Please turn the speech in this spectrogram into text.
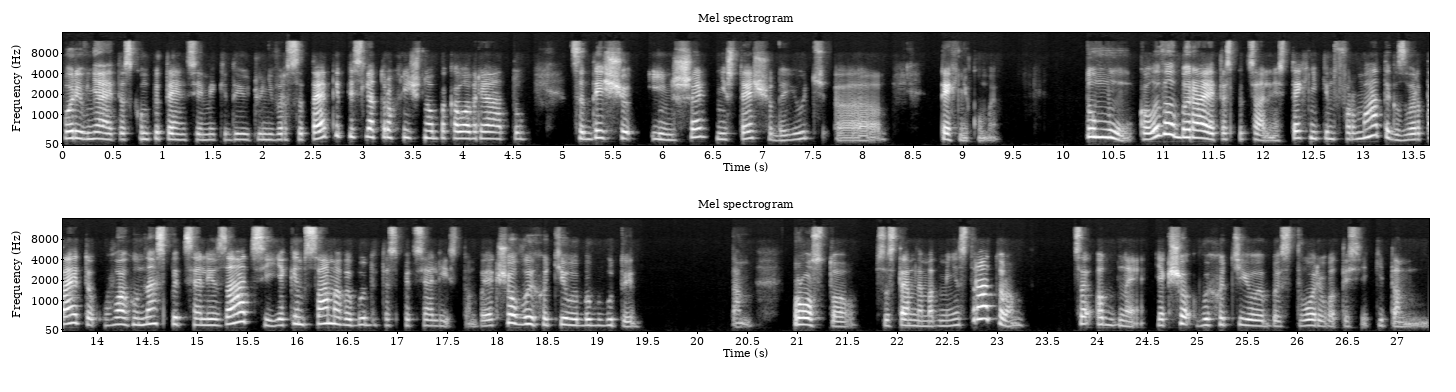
порівняєте з компетенціями, які дають університети після трьохрічного бакалавріату, це дещо інше, ніж те, що дають е, технікуми. Тому, коли ви обираєте спеціальність технік-інформатик, звертайте увагу на спеціалізації, яким саме ви будете спеціалістом. Бо якщо ви хотіли би бути там просто системним адміністратором, це одне. Якщо ви хотіли би створюватись які там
